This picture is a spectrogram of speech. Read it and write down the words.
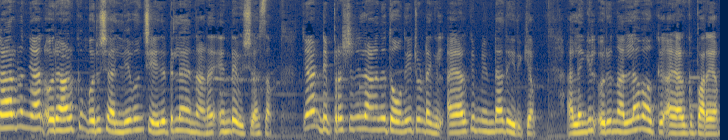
കാരണം ഞാൻ ഒരാൾക്കും ഒരു ശല്യവും ചെയ്തിട്ടില്ല എന്നാണ് എന്റെ വിശ്വാസം. ഞാൻ ഡിപ്രഷനിലാണെന്ന് തോന്നിയിട്ടുണ്ടെങ്കിൽ അയാൾക്ക് മിണ്ടാതെ ഇരിക്കാം. അല്ലെങ്കിൽ ഒരു നല്ല വാക്ക് അയാൾക്ക് പറയാം.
